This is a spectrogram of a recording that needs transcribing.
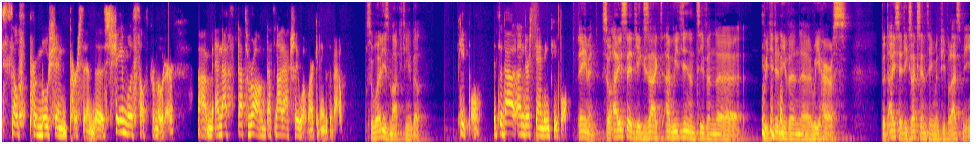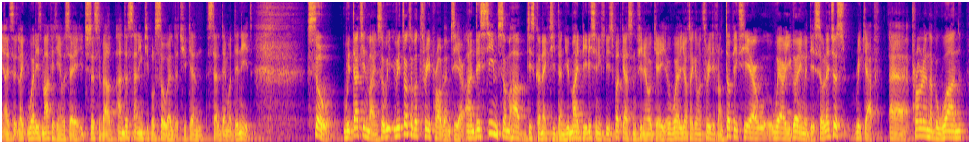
self promotion person, the shameless self promoter. Um, and that's that's wrong. That's not actually what marketing is about. So, what is marketing about? People. It's about understanding people. Amen. So I said the exact. Uh, we didn't even uh, we didn't even uh, rehearse but I said the exact same thing when people ask me. I said, like, what is marketing? I would say it's just about understanding people so well that you can sell them what they need. So, with that in mind, so we, we talked about three problems here, and they seem somehow disconnected. And you might be listening to this podcast and feeling, okay, well, you're talking about three different topics here. Where are you going with this? So, let's just recap. Uh, problem number one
